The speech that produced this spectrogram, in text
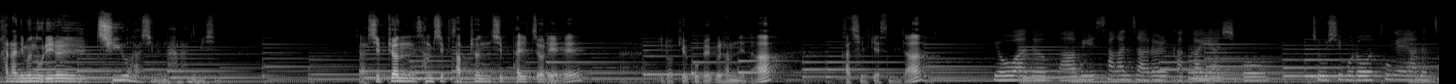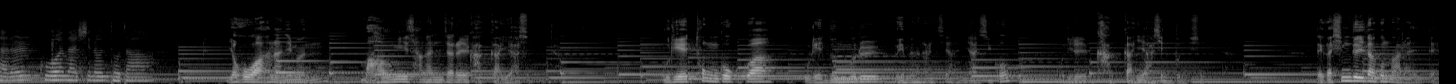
하나님은 우리를 치유하시는 하나님이십니다. 자, 시편 34편 18절에 이렇게 고백을 합니다. 같이 읽겠습니다. 여호와는 마음이 상한 자를 가까이 하시고 중심으로 통회하는 자를 구원하시는도다. 여호와 하나님은 마음이 상한 자를 가까이 하십니다. 우리의 통곡과 우리의 눈물을 외면하지 아니하시고 우리를 가까이 하신 분이십니다. 내가 힘들다고 말할 때,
